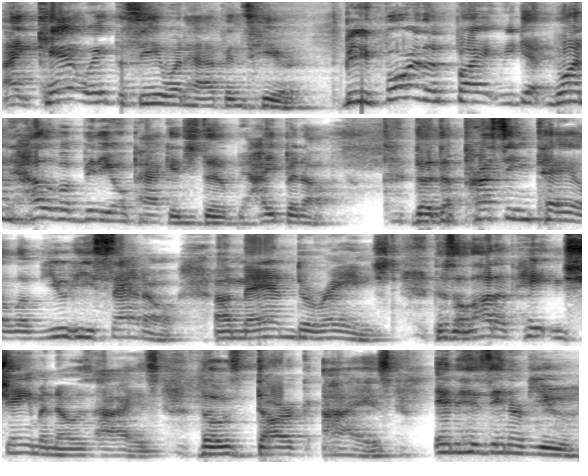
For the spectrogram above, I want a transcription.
I can't wait to see what happens here. Before the fight, we get one hell of a video package to hype it up. The depressing tale of Yuhi Sano, a man deranged. There's a lot of hate and shame in those eyes, those dark eyes. In his interview,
